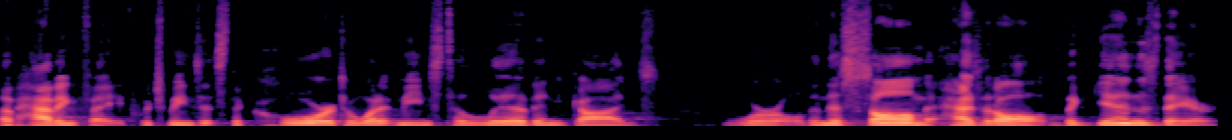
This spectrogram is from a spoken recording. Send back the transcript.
of having faith, which means it's the core to what it means to live in God's world. And this psalm that has it all begins there.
